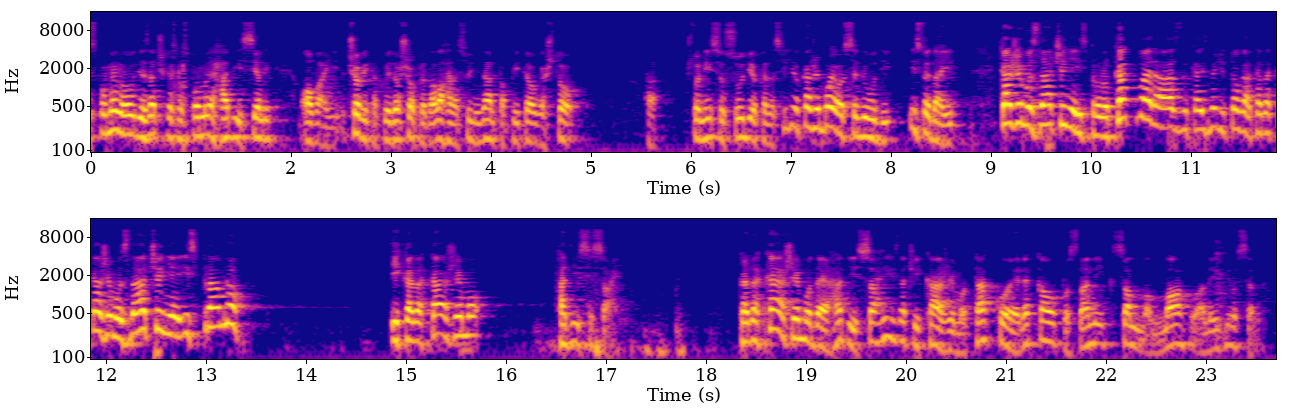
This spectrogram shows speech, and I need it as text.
spomenuli ovdje, znači kad smo spomenuli hadis, jeli, ovaj čovjeka koji je došao pred Allaha na sudnji dan, pa pitao ga što, što nisi osudio kada si vidio, kaže bojao se ljudi, isto je daif. Kažemo značenje ispravno. Kakva je razlika između toga kada kažemo značenje ispravno i kada kažemo hadis je sahih. Kada kažemo da je hadis sahih, znači kažemo tako je rekao poslanik sallallahu alaihi wa sallam.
